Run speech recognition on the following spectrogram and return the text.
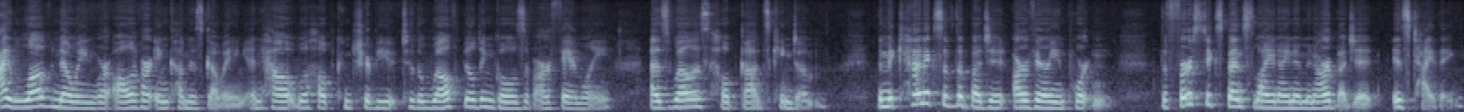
I love knowing where all of our income is going and how it will help contribute to the wealth building goals of our family, as well as help God's kingdom. The mechanics of the budget are very important. The first expense line item in our budget is tithing.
